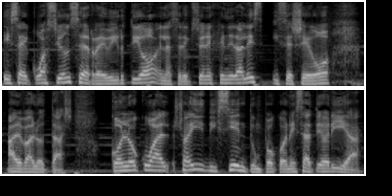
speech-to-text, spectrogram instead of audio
esa ecuación se revirtió en las elecciones generales y se llegó al balotaje. Con lo cual, yo ahí disiento un poco en esa teoría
